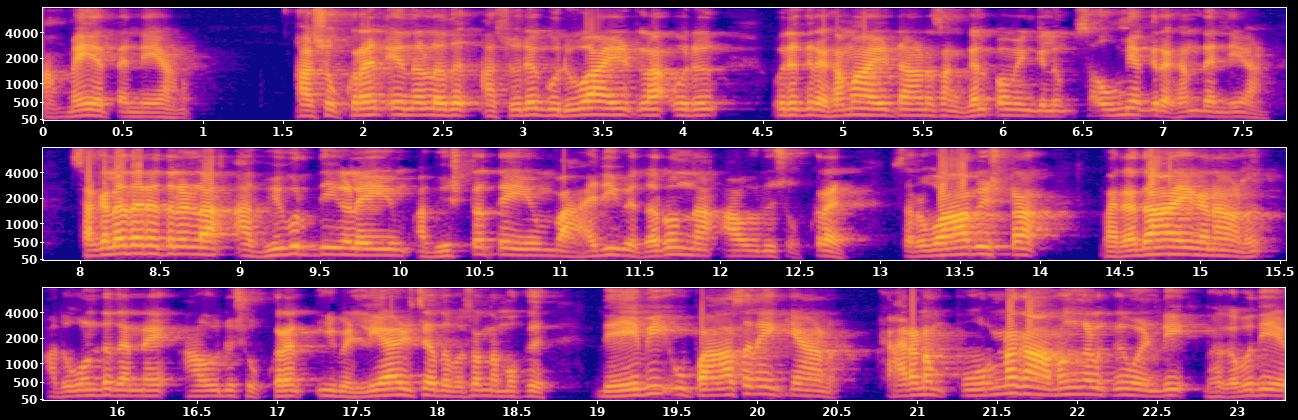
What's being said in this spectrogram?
അമ്മയെ തന്നെയാണ്. ആ ശുക്രൻ എന്നുള്ളത് അസുര ഗുരുവായിട്ടുള്ള ഒരു ഒരു ഗ്രഹമായിട്ടാണ് സങ്കല്പമെങ്കിലും സൗമ്യഗ്രഹം തന്നെയാണ്. സകലതരത്തിലുള്ള അഭിവൃദ്ധികളെയും അഭിഷ്ടത്തെയും വാരി വിതറുന്ന ആ ഒരു ശുക്രൻ സർവാഭിഷ്ട വരദായകനാണ്. അതുകൊണ്ട് തന്നെ ആ ഒരു ശുക്രൻ ഈ വെള്ളിയാഴ്ച ദിവസം നമുക്ക് ദേവി ഉപാസനയ്ക്കാണ്. കാരണം പൂർണകാമങ്ങൾക്ക് വേണ്ടി ഭഗവതിയെ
